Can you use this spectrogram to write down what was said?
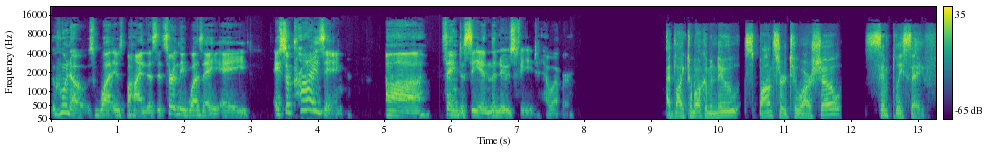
who knows what is behind this? It certainly was a a, a surprising uh, thing to see in the news feed, however. I'd like to welcome a new sponsor to our show, SimpliSafe.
